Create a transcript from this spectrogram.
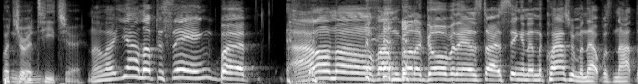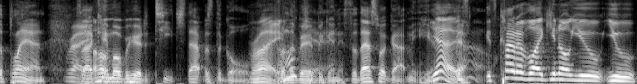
but Mm-hmm. you're a teacher. And I'm like, yeah, I love to sing, but I don't know if I'm going to go over there and start singing in the classroom. And that was not the plan. Right. So I came oh. over here to teach. That was the goal Oh. Right. from the very beginning. So that's what got me here. Yeah, it's, it's kind of like you know you you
